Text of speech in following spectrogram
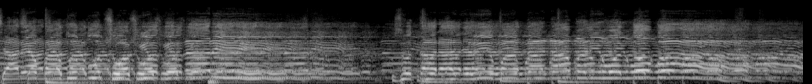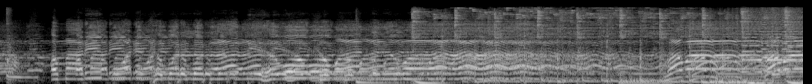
ચારે બાજુ તું ચોકીઓ કરનારી. જો તારા જેવી માતા ના મળી હોત તો અમારી કોને ખબર બતા દેહવો ખમા કરવા વાવા વાવા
